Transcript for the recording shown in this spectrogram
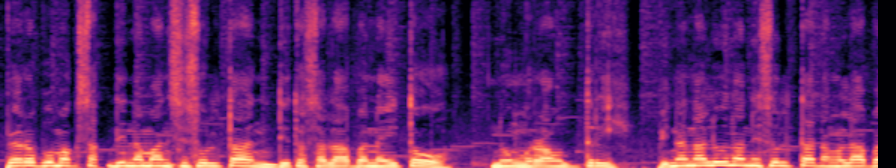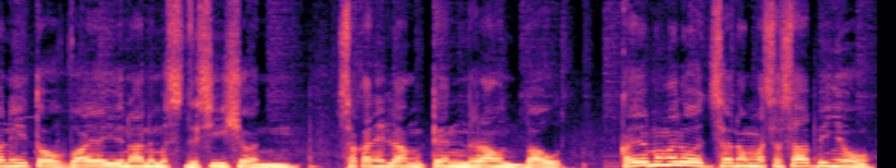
pero bumagsak din naman si Sultan dito sa laban na ito nung round 3. Pinanalunan ni Sultan ang laban na ito via unanimous decision sa kanilang 10 round bout. Kayo mga lods, anong masasabi nyo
